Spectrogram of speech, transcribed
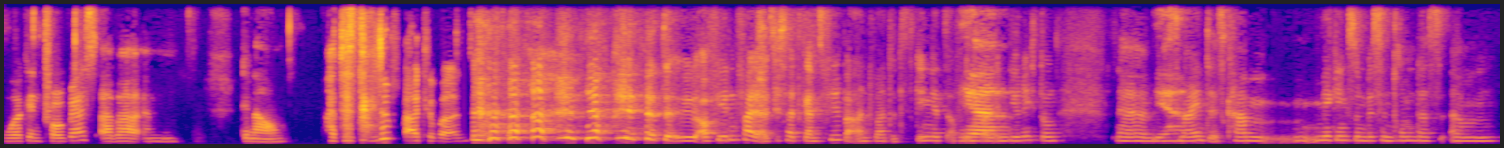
Work in progress, aber ähm, genau. Hat das deine Frage beantwortet? ja, auf jeden Fall. Also es hat ganz viel beantwortet. Es ging jetzt auf jeden yeah. Fall in die Richtung, äh, wie yeah. es meinte. Es kam, mir ging es so ein bisschen darum, dass ähm,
